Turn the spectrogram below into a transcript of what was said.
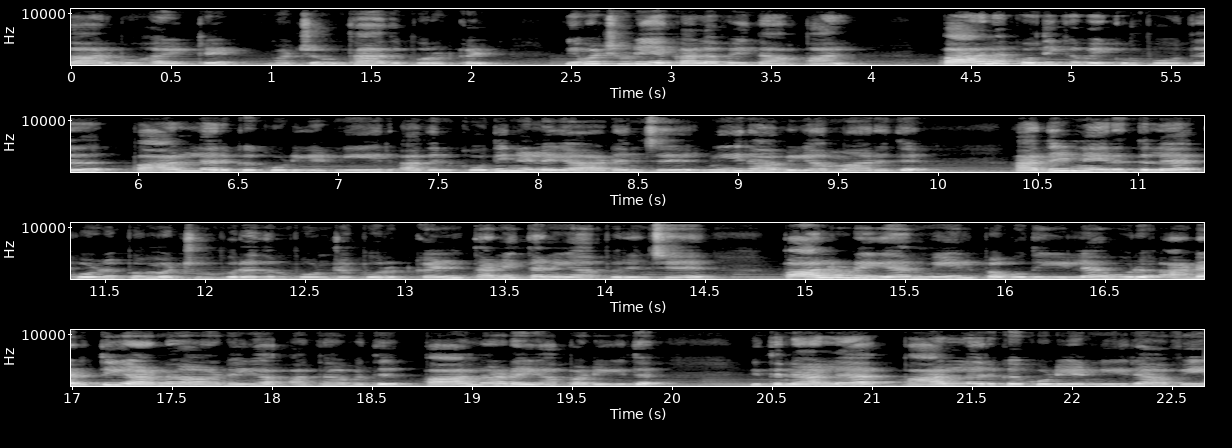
கார்போஹைட்ரேட் மற்றும் தாது பொருட்கள். இவற்றுடைய கலவை தான் பால். பாலை கொதிக்க வைக்கும் போது பாலில் இருக்கக்கூடிய நீர் அதன் கொதிநிலையை அடைஞ்சு நீராவியாக மாறுது. அதே நேரத்தில் கொழுப்பு மற்றும் புரதம் போன்ற பொருட்கள் தனித்தனியாக பிரிஞ்சு பாலுடைய மேல் பகுதியில் ஒரு அடர்த்தியான ஆடையா அதாவது பாலாடையா படியுது. இதனால பாலில் இருக்கக்கூடிய நீராவி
